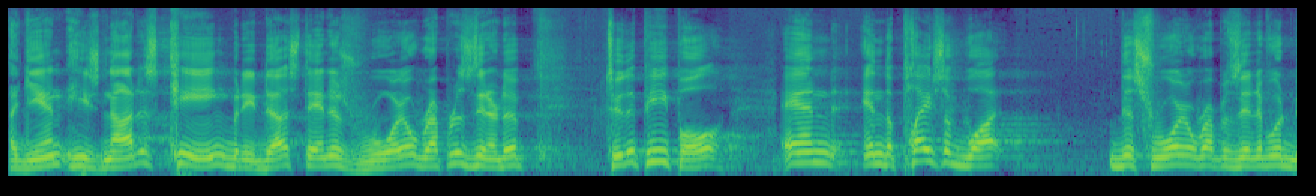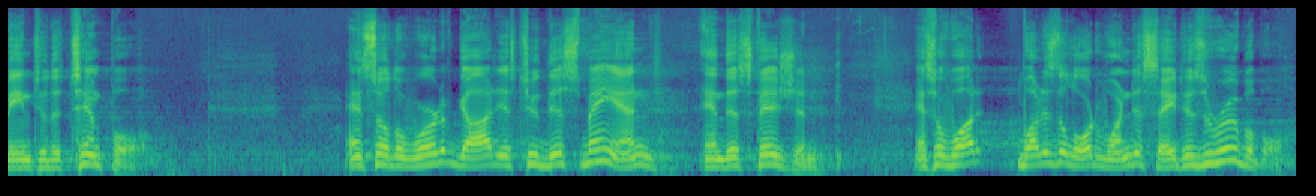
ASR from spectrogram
Again, he's not as king, but he does stand as royal representative to the people and in the place of what this royal representative would mean to the temple. And so the word of God is to this man in this vision. And so, what, what is the Lord wanting to say to Zerubbabel?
